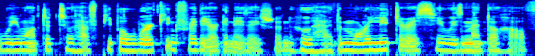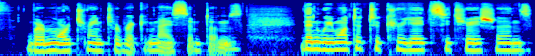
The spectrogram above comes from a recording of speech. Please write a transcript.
we wanted to have people working for the organization who had more literacy with mental health were more trained to recognize symptoms. Then we wanted to create situations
